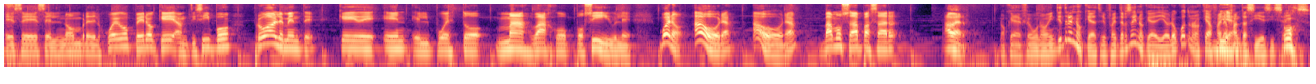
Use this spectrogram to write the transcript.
Ese es el nombre del juego, pero que anticipo probablemente quede en el puesto más bajo posible. Bueno, ahora, ahora vamos a pasar a ver. Nos queda F1 23, nos queda Street Fighter 6, nos queda Diablo 4, nos queda Final Bien. Fantasy 16.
